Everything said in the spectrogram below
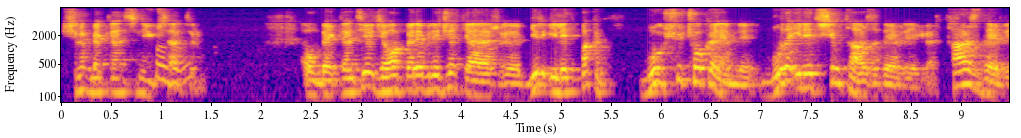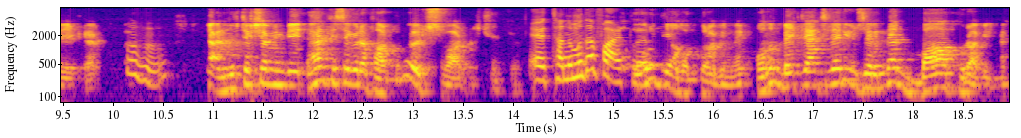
kişinin beklentisini yükseltir. O beklentiye cevap verebilecek eğer e, bir ilet... Bakın bu şu çok önemli. Burada iletişim tarzı devreye girer. Tarz devreye girer. Hı hı. Yani muhteşemin bir herkese göre farklı bir ölçüsü vardır çünkü. Evet tanımı da farklı. Doğru diyalog kurabilmek, onun beklentileri üzerinden bağ kurabilmek.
